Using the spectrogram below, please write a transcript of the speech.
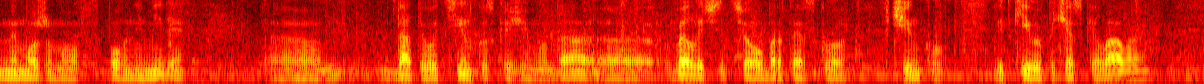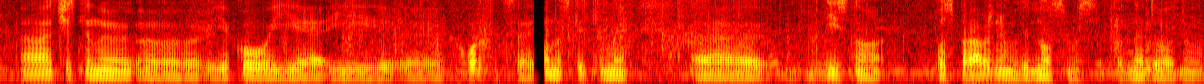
не можемо в повній мірі дати оцінку, скажімо, да, величі цього братерського вчинку від Києво-Печерської лаври, частиною якого є і Хортиця. Наскільки ми дійсно по-справжньому відносимося одне до одного.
